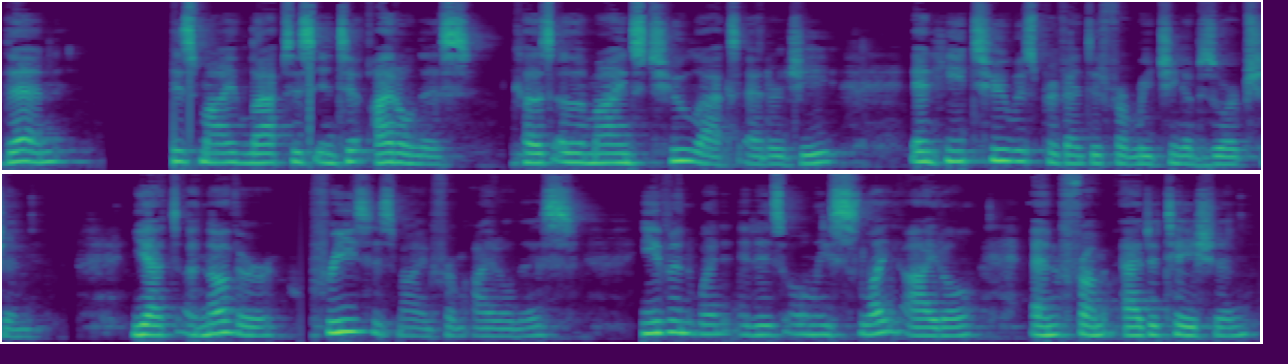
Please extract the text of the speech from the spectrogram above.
Then his mind lapses into idleness because of the mind's too lax energy, and he too is prevented from reaching absorption. Yet another frees his mind from idleness, even when it is only slight idle and from agitation,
